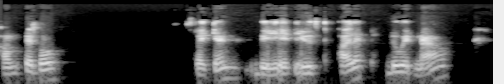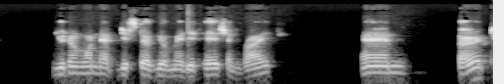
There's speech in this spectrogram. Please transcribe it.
comfortable. Second, we need to use the pilot. Do it now. You don't want that disturb your meditation, right? And third,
